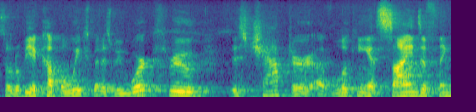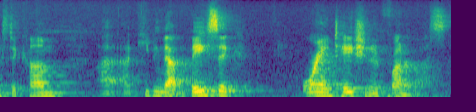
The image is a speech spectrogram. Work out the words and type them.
So it'll be a couple weeks. But as we work through this chapter of looking at signs of things to come, uh, uh, keeping that basic orientation in front of us,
